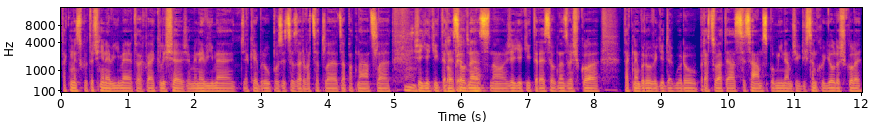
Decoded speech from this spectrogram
tak my skutečně nevíme, je to takové kliše, že my nevíme, jaké budou pozice za 20 let, za 15 let, hmm. že děti, které jsou dnes, no. no, že děti, které jsou dnes ve škole, tak nebudou vidět, jak budou pracovat. Já si sám vzpomínám, že když jsem chodil do školy,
